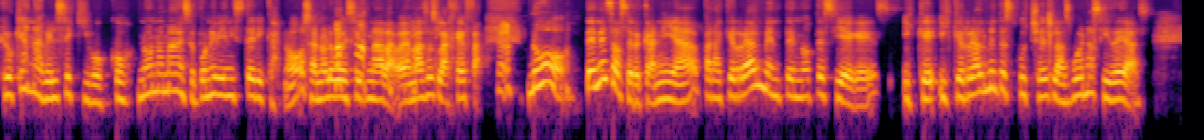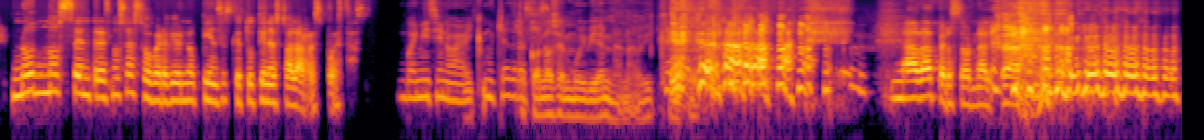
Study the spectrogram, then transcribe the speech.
creo que Anabel se equivocó. No, no mames, se pone bien histérica, ¿no? O sea, no le voy a decir nada, además es la jefa. No, ten esa cercanía para que realmente no te ciegues y que, y que realmente escuches las buenas ideas. No, no centres, no seas soberbio y no pienses que tú tienes todas las respuestas. Buenísimo, Anavik. Muchas gracias. Te conoce muy bien, Anavik. Nada personal.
